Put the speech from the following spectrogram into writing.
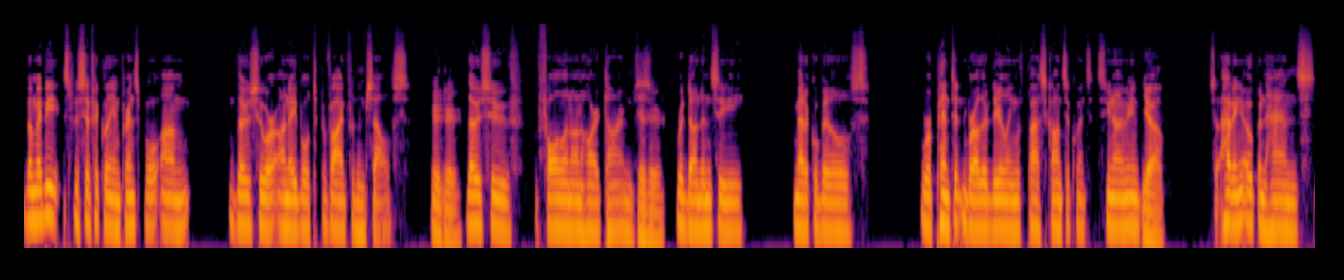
but maybe specifically in principle, um, those who are unable to provide for themselves, Mhm. those who've fallen on hard times, sir. redundancy, medical bills, repentant brother dealing with past consequences. You know what I mean? Yeah. So having open hands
